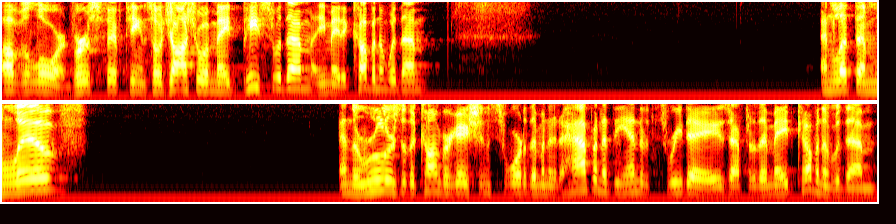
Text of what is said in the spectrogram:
of the Lord. Verse 15. So Joshua made peace with them, he made a covenant with them, and let them live and the rulers of the congregation swore to them, and it happened at the end of three days after they made covenant with them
